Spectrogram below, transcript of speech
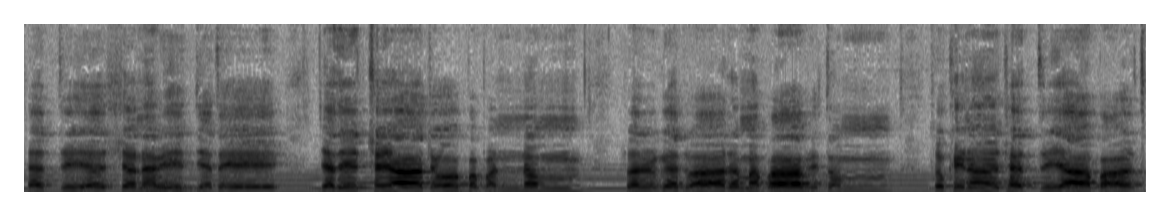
क्षत्रियस्य न विद्यते। यदिच्छया चोपपन्नं स्वर्गद्वारमपावृतं सुखिनः क्षत्रिया पार्थ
